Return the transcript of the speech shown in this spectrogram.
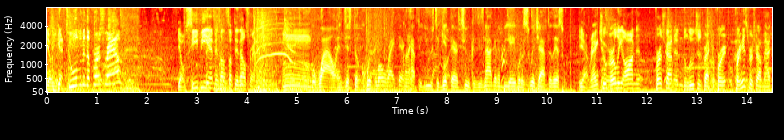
Yo, you got two of them in the first round? Yo, CBM is on something else right now. Wow, and just a quick low right there. Gonna have to use to get there too, because he's not gonna be able to switch after this one. Yeah, ranked two early on, first round in the losers bracket for for his first round match.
